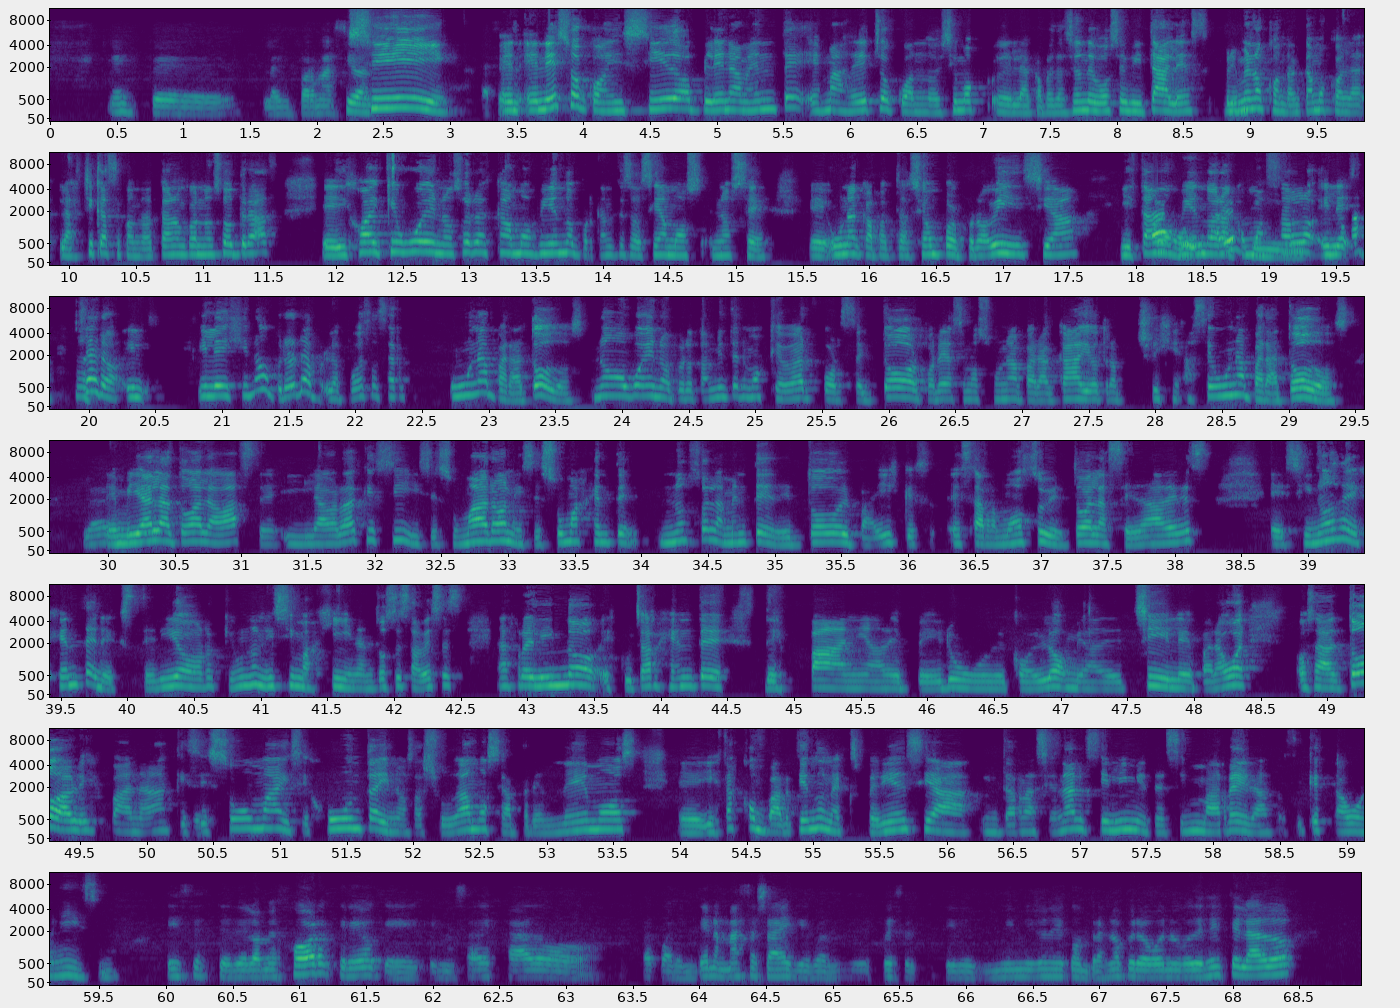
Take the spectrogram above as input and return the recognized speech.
este, la información. Sí, en, eso coincido plenamente. Es más, de hecho, cuando hicimos eh, la capacitación de voces vitales, primero nos contactamos con las chicas, se contactaron con nosotras, y eh, dijo, ay, qué bueno, nosotros estamos viendo, porque antes hacíamos, no sé, eh, una capacitación por provincia, y estábamos ah, viendo ahora cómo hacerlo, y le, claro, y, le dije, no, pero ahora la podés hacer una para todos. No, bueno, pero también tenemos que ver por sector, por ahí hacemos una para acá y otra. Yo dije, hace una para todos envíala a toda la base. Y la verdad que sí, y se sumaron y se suma gente no solamente de todo el país, que es, hermoso y de todas las edades, eh, sino de gente del exterior que uno ni se imagina. Entonces a veces es re lindo escuchar gente de España, de Perú, de Colombia, de Chile, Paraguay, o sea, todo habla hispana, que se suma y se junta y nos ayudamos y aprendemos eh, y estás compartiendo una experiencia internacional sin límites, sin barreras, así que está buenísimo es este, de lo mejor, creo que, nos ha dejado esta cuarentena, más allá de que, bueno, después tiene mil millones de contras, ¿no? Pero bueno, desde este lado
